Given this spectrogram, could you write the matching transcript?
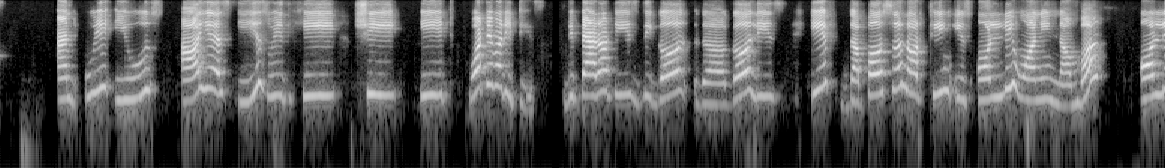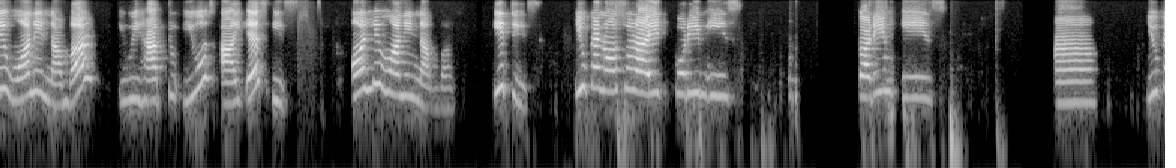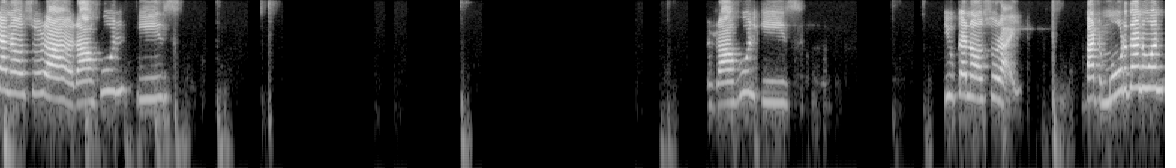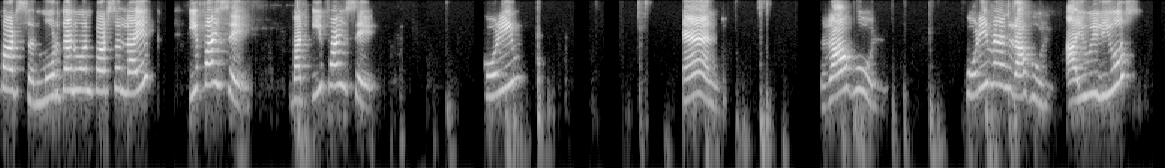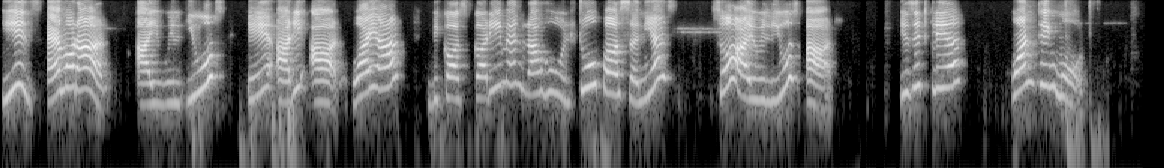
And we use is is with he, she, it, whatever it is. The parrot is, the girl, the girl is. If the person or thing is only one in number, only one in number, we have to use is is. Only one in number. It is. You can also write Karim is. Karim is. Uh, you can also uh, Rahul is. Rahul is. You can also write. But more than one person, more than one person like if I say, but if I say Karim and Rahul. Karim and Rahul. I will use is, am or are. I will use a r e r. Why are? Because Karim and Rahul, two person, yes? So I will use are. Is it clear? One thing more.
